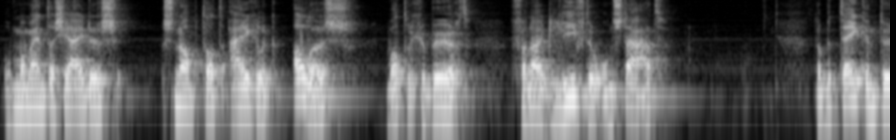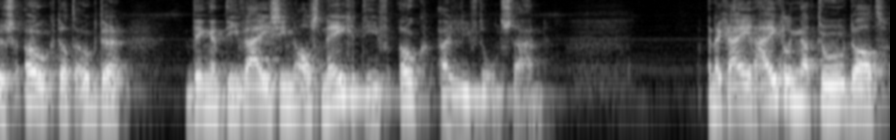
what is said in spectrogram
Op het moment als jij dus snapt dat eigenlijk alles wat er gebeurt vanuit liefde ontstaat, dat betekent dus ook dat ook de dingen die wij zien als negatief ook uit liefde ontstaan. En dan ga je er eigenlijk naartoe dat,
